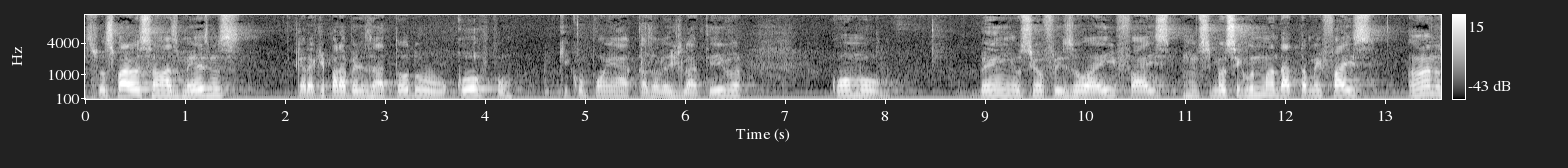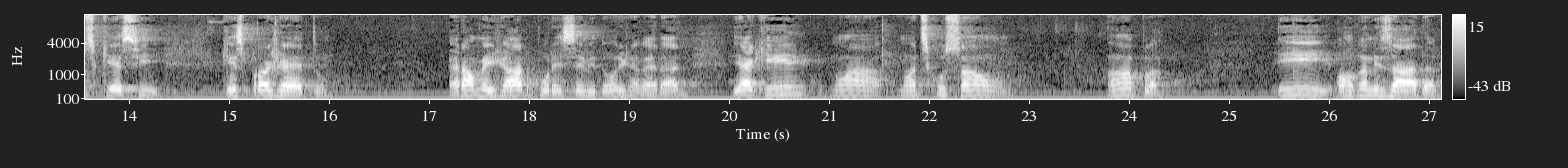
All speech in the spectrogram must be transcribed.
as suas palavras são as mesmas. Quero aqui parabenizar todo o corpo que compõe a Casa Legislativa. Como bem o senhor frisou aí, faz meu segundo mandato também faz anos que esse que esse projeto era almejado por esses servidores, na verdade. E aqui, numa, numa discussão ampla e organizada,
